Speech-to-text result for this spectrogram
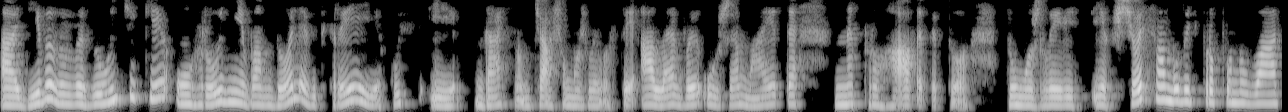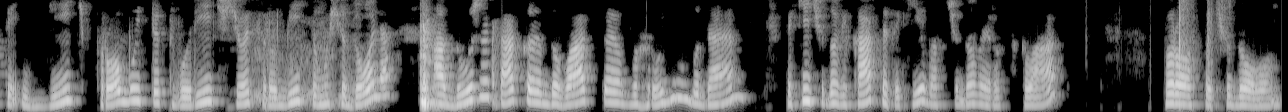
А Діви, ви везунчики, у грудні вам доля відкриє якусь і дасть вам чашу можливостей, але ви вже маєте не прогавити то, ту можливість. Як щось вам будуть пропонувати, ідіть, пробуйте, творіть щось, робіть, тому що доля а дуже так е, до вас е, в грудні буде такі чудові карти, такий у вас чудовий розклад. Просто чудово.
